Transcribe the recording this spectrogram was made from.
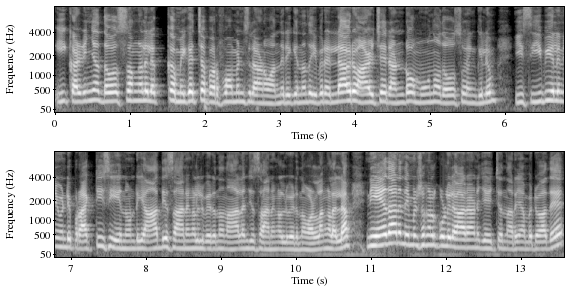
ഈ കഴിഞ്ഞ ദിവസങ്ങളിലൊക്കെ മികച്ച പെർഫോമൻസിലാണ് വന്നിരിക്കുന്നത്. ഇവരെല്ലാവരും ആഴ്ച രണ്ടോ മൂന്നോ ദിവസമെങ്കിലും ഈ സി ബി എല്ലിന് വേണ്ടി പ്രാക്ടീസ് ചെയ്യുന്നുണ്ട്. ഈ ആദ്യ സ്ഥാനങ്ങളിൽ വരുന്ന നാലഞ്ച് സ്ഥാനങ്ങളിൽ വരുന്ന വള്ളങ്ങളെല്ലാം. ഇനി ഏതാനും നിമിഷങ്ങൾക്കുള്ളിൽ ആരാണ് ജയിച്ചതെന്ന് അറിയാൻ പറ്റുമോ? അതെ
